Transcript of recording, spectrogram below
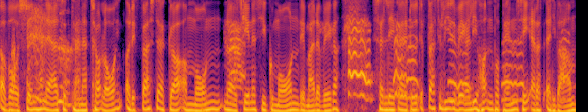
Og vores søn, han er, altså, han er 12 år, ikke? Og det første, jeg gør om morgenen, når jeg skal ind og sige godmorgen, det er mig, der vækker, så lægger jeg, du ved, det første lige, jeg vækker lige hånden på panden, se, er, der, er de varme?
